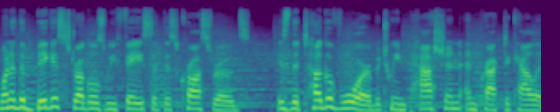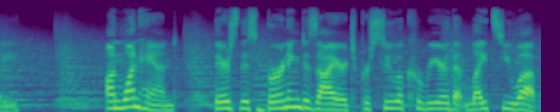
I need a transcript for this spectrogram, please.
One of the biggest struggles we face at this crossroads is the tug of war between passion and practicality. On one hand, there's this burning desire to pursue a career that lights you up,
